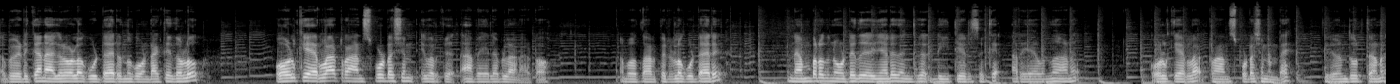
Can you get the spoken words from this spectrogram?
അപ്പോൾ എടുക്കാൻ ആഗ്രഹമുള്ള കൂട്ടുകാരൊന്ന് കോൺടാക്ട് ചെയ്തോളൂ. ഓൾ കേരള ട്രാൻസ്പോർട്ടേഷൻ ഇവർക്ക് അവൈലബിൾ ആണ് കേട്ടോ. അപ്പോൾ താല്പര്യമുള്ള കൂട്ടുകാർ നമ്പർ ഒന്ന് നോട്ട് ചെയ്ത് കഴിഞ്ഞാൽ നിങ്ങൾക്ക് ഡീറ്റെയിൽസ് ഒക്കെ അറിയാവുന്നതാണ്. ഓൾ കേരള ട്രാൻസ്പോർട്ടേഷൻ ഉണ്ട്. തിരുവനന്തപുരത്താണ്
